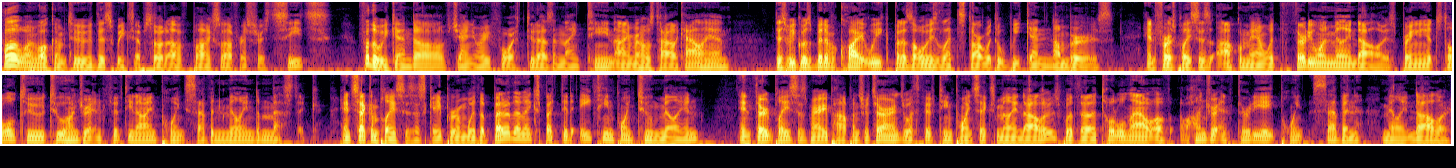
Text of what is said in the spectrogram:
Hello and welcome to this week's episode of Box Office Receipts for the weekend of January 4th, 2019. I'm your host, Tyler Callahan. This week was a bit of a quiet week, but as always, let's start with the weekend numbers. In first place is Aquaman with $31 million, bringing its total to 259.7 million domestic. In second place is Escape Room with a better than expected 18.2 million. In third place is Mary Poppins Returns with $15.6 million, with a total now of $138.7 million.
